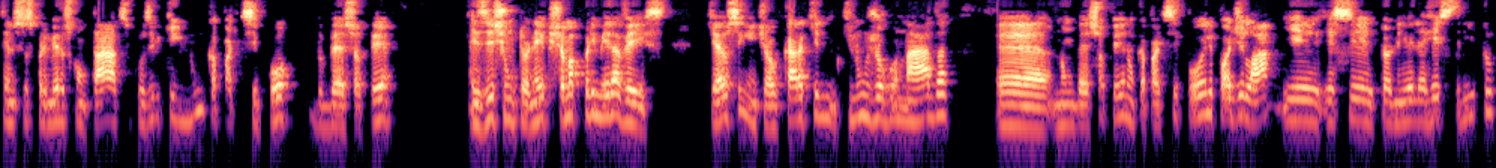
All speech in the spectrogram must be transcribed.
tendo seus primeiros contatos, inclusive quem nunca participou do BSOP, existe um torneio que chama Primeira Vez, que é o seguinte, é o cara que, que não jogou nada é, num BSOP, nunca participou, ele pode ir lá e esse torneio ele é restrito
